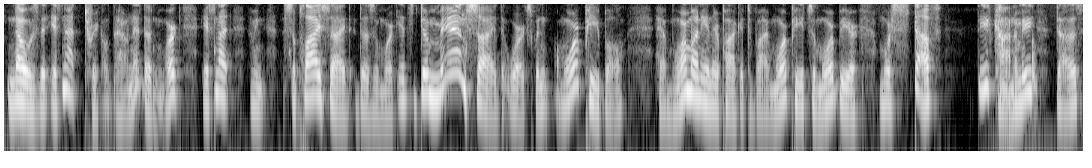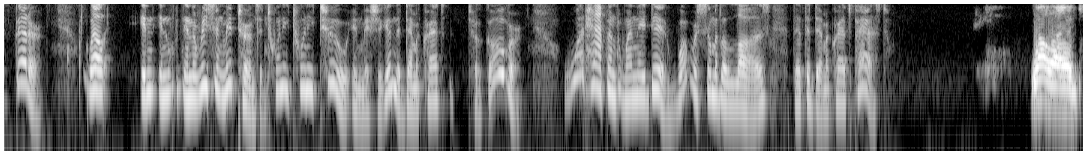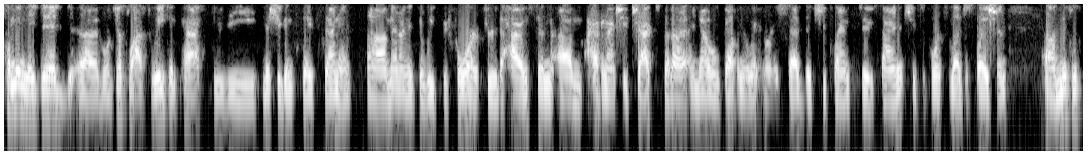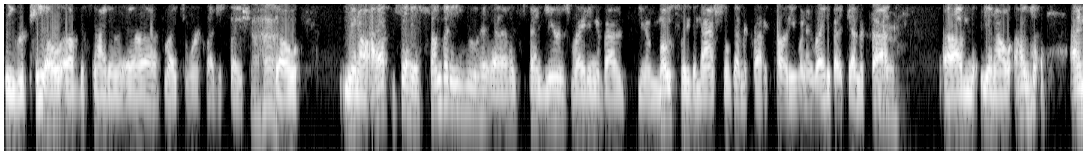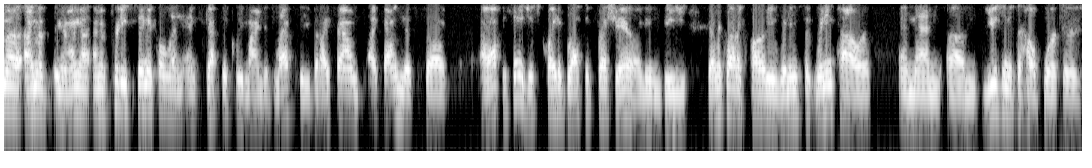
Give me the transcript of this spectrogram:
knows that it's not trickle down. That doesn't work. It's not. I mean, supply side doesn't work. It's demand side that works. When more people have more money in their pocket to buy more pizza, more beer, more stuff, the economy does better. Well, in, in, in the recent midterms in 2022 in Michigan, the Democrats took over. What happened when they did? What were some of the laws that the Democrats passed? Well, uh, something they did, uh, well, just last week, it passed through the Michigan State Senate, um, and I think the week before through the House. And um, I haven't actually checked, but uh, I know Governor Whitmer has said that she plans to sign it. She supports the legislation. Um, this is the repeal of the Snyder era right to work legislation. Uh-huh. So, you know, I have to say, as somebody who uh, has spent years writing about, you know, mostly the National Democratic Party, when I write about Democrats, sure. um, you know, I'm, I'm a, I'm a, you know, I'm a, I'm a pretty cynical and, and skeptically minded lefty, but I found, I found this, uh, I have to say, just quite a breath of fresh air. I mean, the Democratic Party winning, winning power and then um, using it to help workers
